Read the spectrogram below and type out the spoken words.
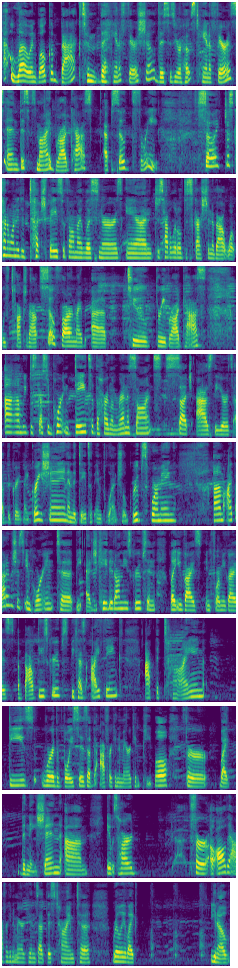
Hello and welcome back to the Hannah Ferris Show. This is your host, Hannah Ferris, and this is my broadcast episode three. So I just kind of wanted to touch base with all my listeners and just have a little discussion about what we've talked about so far in my uh, two, three broadcasts. Um, we've discussed important dates of the Harlem Renaissance, such as the years of the Great Migration and the dates of influential groups forming. Um, I thought it was just important to be educated on these groups and let you guys inform you guys about these groups because I think at the time these were the voices of the African American people for like the nation. Um, it was hard for all the African Americans at this time to really like, you know,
